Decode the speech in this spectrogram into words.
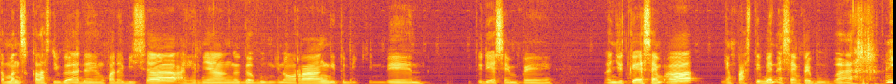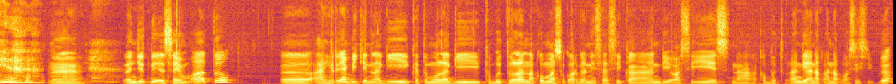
teman sekelas juga ada yang pada bisa akhirnya ngegabungin orang gitu bikin band. Itu di SMP lanjut ke SMA yang pasti band SMP bubar. Nah lanjut di SMA tuh eh, akhirnya bikin lagi ketemu lagi. Kebetulan aku masuk organisasi kan di osis. Nah kebetulan di anak-anak osis juga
